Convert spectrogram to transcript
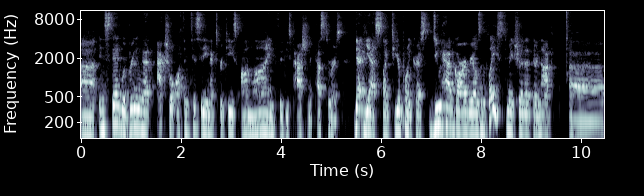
Uh, instead, we're bringing that actual authenticity and expertise online through these passionate customers that, yes, like to your point, Chris, do have guardrails in place to make sure that they're not, uh,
